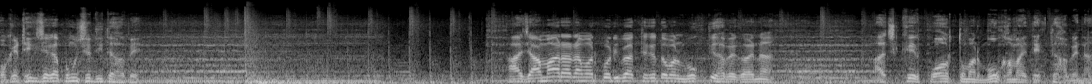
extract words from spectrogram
ওকে ঠিক জায়গায় পৌঁছে দিতে হবে। আজ আমার আর আমার পরিবার থেকে তোমার মুক্তি হবে, গয়না। আজকের পর তোমার মুখ আমায় দেখতে হবে না।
